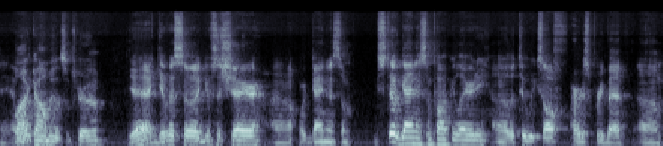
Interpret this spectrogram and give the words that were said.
And Like, we'll- comment, subscribe. yeah, give us a give us a share. Uh, we're gaining some, still gaining some popularity. Uh, the two weeks off hurt us pretty bad. Um,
